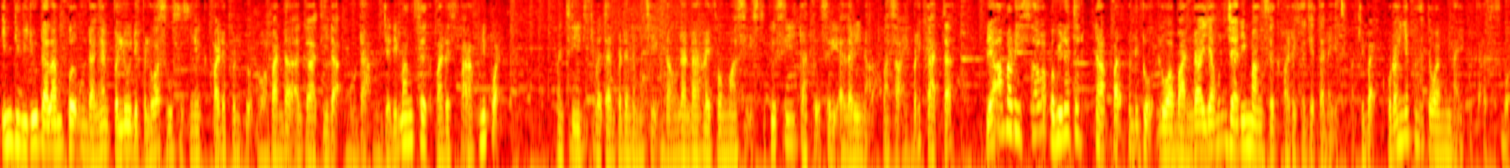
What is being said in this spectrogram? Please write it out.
individu dalam perundangan perlu diperluas khususnya kepada penduduk luar bandar agar tidak mudah menjadi mangsa kepada sebarang penipuan. Menteri di Jabatan Perdana Menteri Undang-Undang dan Reformasi Institusi Datuk Seri Azalina Uthman Sahih berkata beliau amat risau apabila terdapat penduduk luar bandar yang menjadi mangsa kepada kegiatan negatif akibat kurangnya pengetahuan mengenai perkara tersebut.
